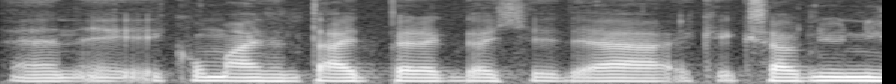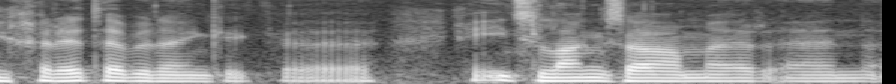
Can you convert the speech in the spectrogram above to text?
En ik, ik, kom uit een tijdperk dat je, ja, ik, ik zou het nu niet gered hebben, denk ik. Uh, ging iets langzamer en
